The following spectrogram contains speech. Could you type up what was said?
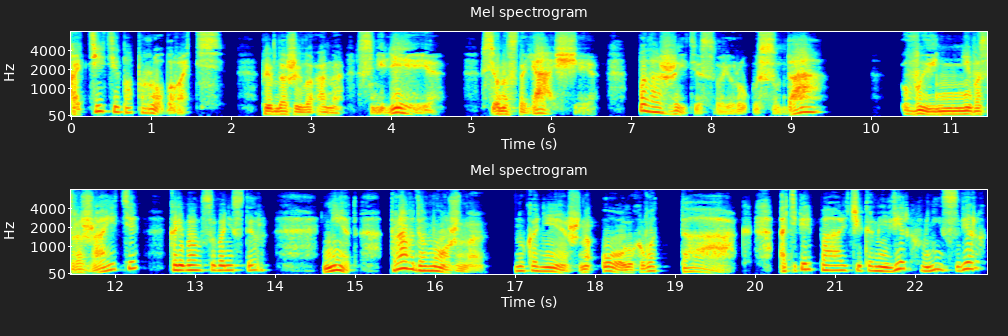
«Хотите попробовать?» — предложила она. «Смелее, все настоящее. Положите свою руку сюда». «Вы не возражаете?» — колебался Банистер. «Нет, правда можно?» «Ну, конечно, Олух, вот так. А теперь пальчиками вверх-вниз, вверх».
